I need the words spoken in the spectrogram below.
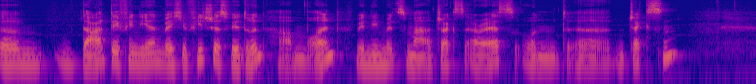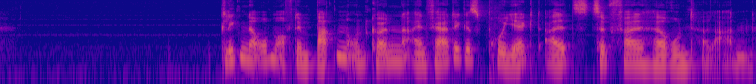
ähm, da definieren, welche Features wir drin haben wollen. Wir nehmen jetzt mal JaxRS und äh, Jackson, klicken da oben auf den Button und können ein fertiges Projekt als ZIP-File herunterladen.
